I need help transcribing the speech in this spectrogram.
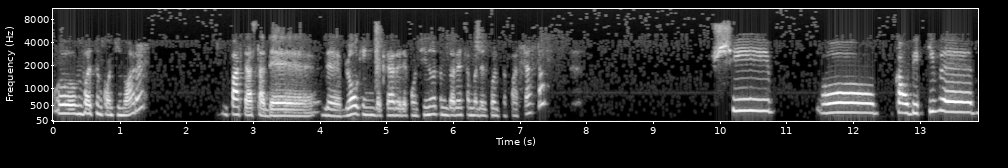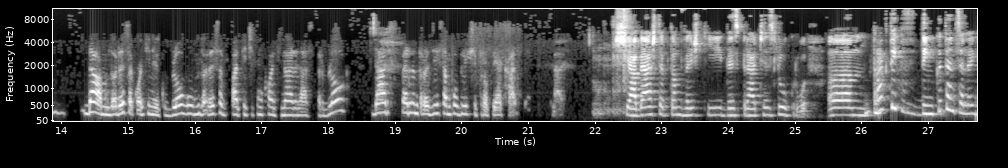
uh, învăț în continuare partea asta de, de blogging, de creare de conținut, îmi doresc să mă dezvolt pe partea asta. Și o, ca obiective, da, îmi doresc să continui cu blogul, îmi doresc să particip în continuare la Superblog, dar sper într-o zi să-mi public și propria carte. Clar. Și abia așteptăm vești despre acest lucru. Um, practic, din câte înțeleg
